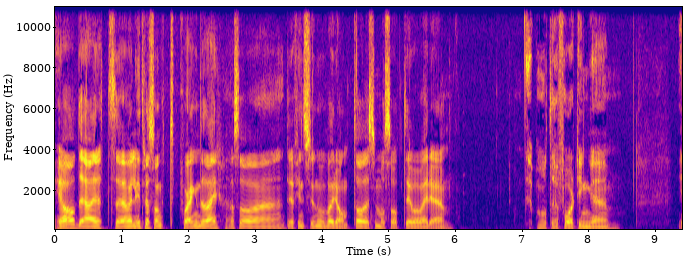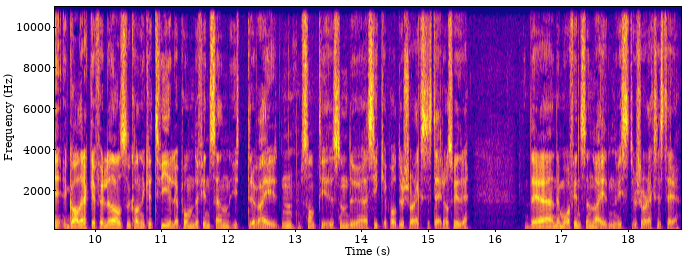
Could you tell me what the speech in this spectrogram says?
Ja, det er et uh, veldig interessant poeng, det der. Altså, det finnes jo noen varianter av det som også at det å være Det på en måte får ting uh, gal rekkefølge. da, altså Du kan ikke tvile på om det finnes en ytre verden samtidig som du er sikker på at du sjøl eksisterer osv. Det, det må finnes en verden hvis du sjøl eksisterer.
